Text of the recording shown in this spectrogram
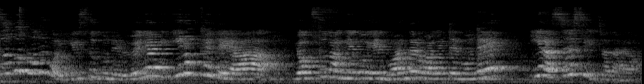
쓰고 보는 거야, 2x분의 1을. 왜냐면 이렇게 돼야 역수 관계도 얘 무한대로 가기 때문에 e라 쓸 수 있잖아요.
